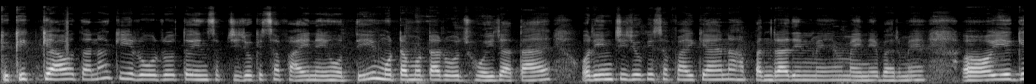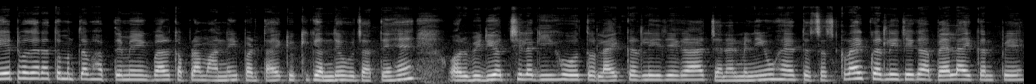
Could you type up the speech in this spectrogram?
क्योंकि क्या होता ना कि रोज़ रोज़ तो इन सब चीज़ों की सफ़ाई नहीं होती मोटा मोटा रोज़ हो ही जाता है। और इन चीज़ों की सफ़ाई क्या है ना पंद्रह दिन में, महीने भर में और ये गेट वगैरह तो मतलब हफ़्ते में एक बार कपड़ा मारना ही पड़ता है क्योंकि गंदे हो जाते हैं। और वीडियो अच्छी लगी हो तो लाइक कर लीजिएगा, चैनल में न्यू है तो सब्सक्राइब कर लीजिएगा, बेल आइकन पर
